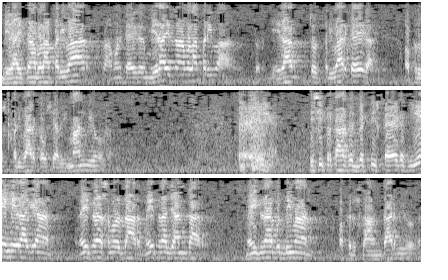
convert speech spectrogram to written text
मेरा इतना बड़ा परिवार, रावण कहेगा, मेरा इतना बड़ा परिवार तो मेरा तो परिवार कहेगा, और फिर उस परिवार का उसे अभिमान भी होगा। इसी प्रकार से व्यक्ति कहेगा कि ये मेरा ज्ञान, मैं इतना समझदार, मैं इतना जानकार, मैं इतना बुद्धिमान और फिर उसका अहंकार भी होगा,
